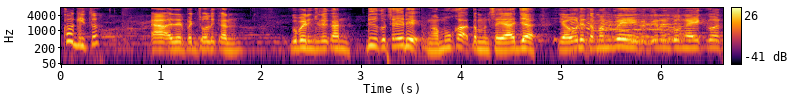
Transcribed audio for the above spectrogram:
Kok gitu? Ya dari penculikan. Gue pengen penculikan, dia ikut saya deh, nggak mau kak teman saya aja. Ya udah teman gue ikut, karena gue nggak ikut.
